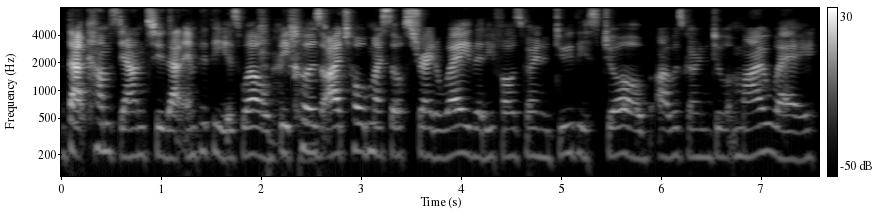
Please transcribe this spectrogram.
that comes down to that empathy as well, Connection. because I told myself straight away that if I was going to do this job, I was going to do it my way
